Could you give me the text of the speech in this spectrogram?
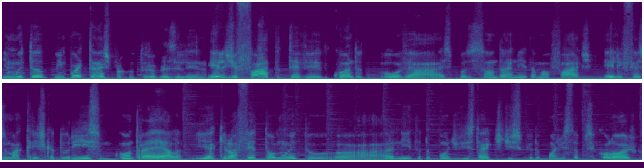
e muito importante para a cultura brasileira. Ele de fato teve, quando houve a exposição da Anitta Malfatti, ele fez uma crítica duríssima contra ela e aquilo afetou muito a Anitta do ponto de vista artístico e do ponto de vista psicológico,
